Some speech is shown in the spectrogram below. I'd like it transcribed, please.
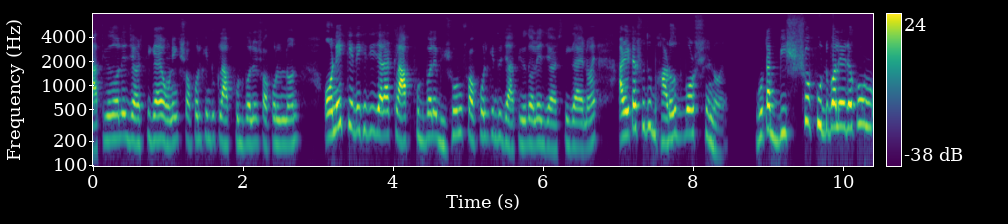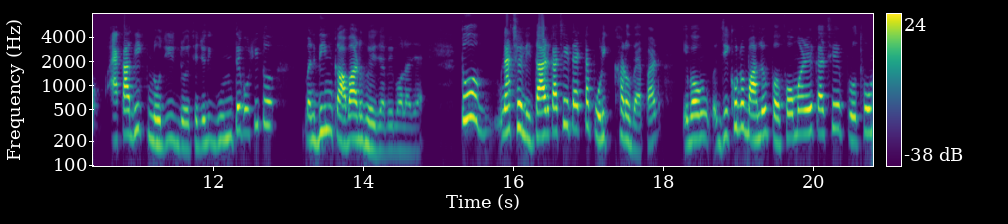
জাতীয় দলের জার্সি গায়ে অনেক সফল কিন্তু ক্লাব ফুটবলে সফল নন। অনেককে দেখেছি যারা ক্লাব ফুটবলে ভীষণ সফল কিন্তু জাতীয় দলের জার্সি গায়ে নয়। আর এটা শুধু ভারতবর্ষে নয়, গোটা বিশ্ব ফুটবলে এরকম একাধিক নজির রয়েছে। যদি গুনতে বসি তো মানে দিন কাবার হয়ে যাবে বলা যায়। তো ন্যাচারালি তার কাছে এটা একটা পরীক্ষারও ব্যাপার এবং যে কোনো ভালো পারফর্মারের কাছে প্রথম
